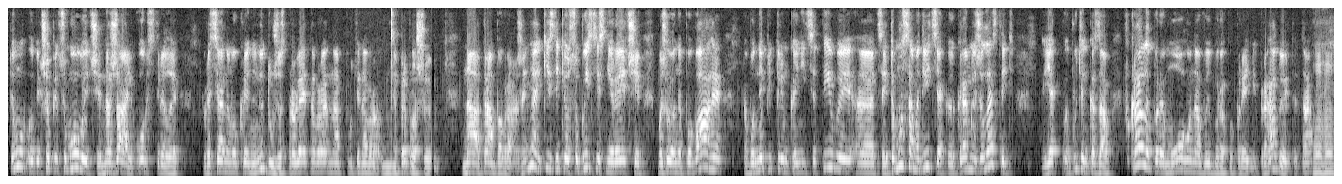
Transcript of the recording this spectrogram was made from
Тому, от якщо підсумовуючи, на жаль, обстріли росіянами України не дуже справляють на на Путіна перепрошую на Трампа враження. Якісь такі особистісні речі, можливо, неповаги або непідтримка ініціативи. е, Цей тому саме дивіться, як Кремль желестить, як Путін казав, вкрали перемогу на виборах попередніх. Пригадуєте, так? Угу.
